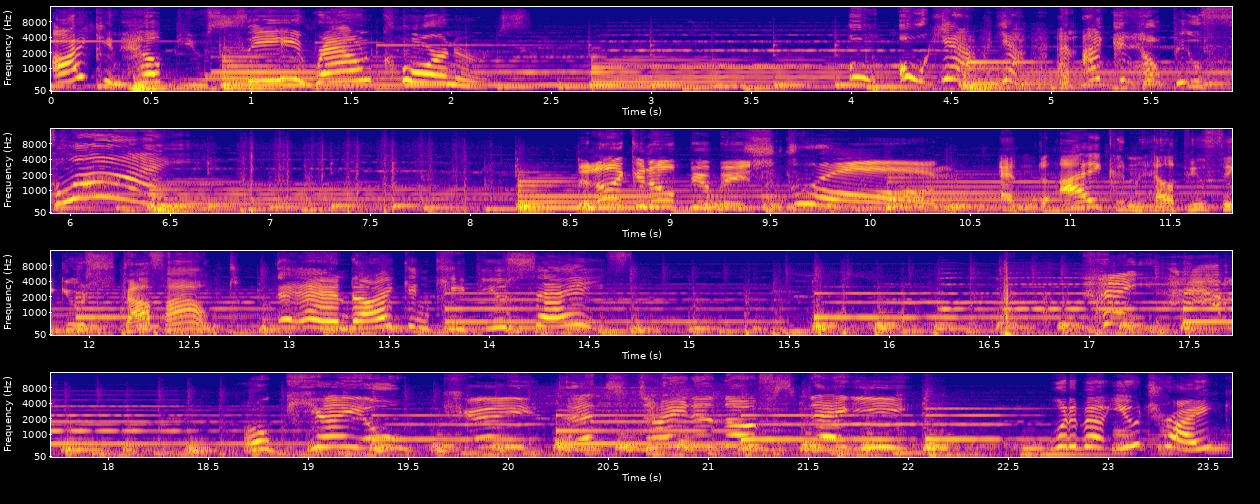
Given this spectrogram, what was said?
I can help you see round corners. Oh, oh, yeah, yeah, and I can help you fly. And I can help you be strong. And I can help you figure stuff out. And I can keep you safe. Hey! Okay, okay, that's tight enough, Steggy. What about you, Trike?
